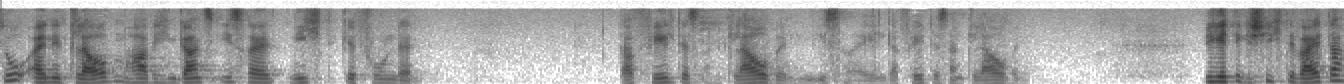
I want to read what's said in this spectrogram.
So einen Glauben habe ich in ganz Israel nicht gefunden. Da fehlt es an Glauben in Israel. Da fehlt es an Glauben. Wie geht die Geschichte weiter?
